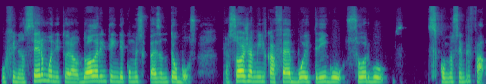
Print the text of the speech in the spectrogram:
o financeiro, monitorar o dólar, entender como isso pesa no teu bolso. Para soja, milho, café, boi, trigo, sorgo, como eu sempre falo.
